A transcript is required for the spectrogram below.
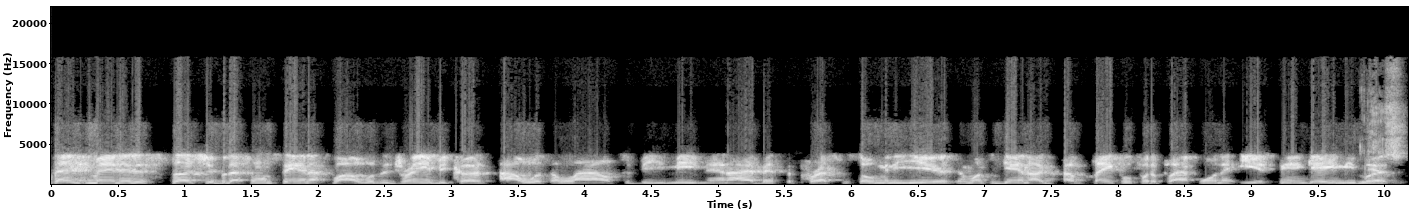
Thanks, man. It is such a, but that's what I'm saying. That's why it was a dream because I was allowed to be me, man. I had been suppressed for so many years. And once again, I, am thankful for the platform that ESPN gave me. But yes.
